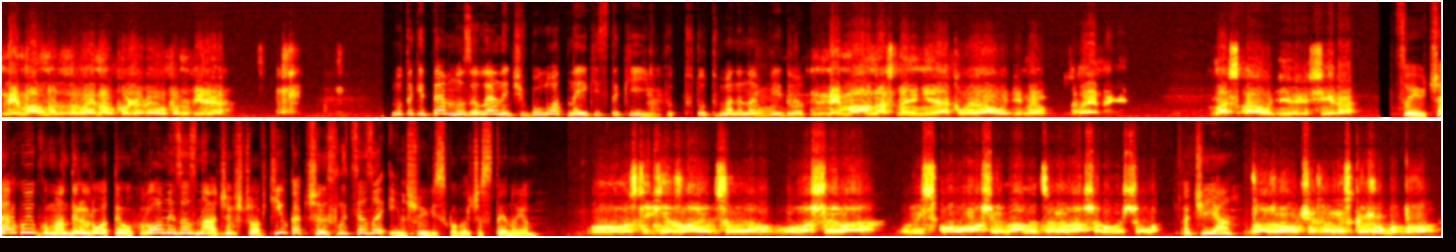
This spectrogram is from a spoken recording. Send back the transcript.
Нема в нас зеленого кольору автомобіля. Ну такий темно-зелений чи болотний, якийсь такий. От тут в мене на відео. Нема в нас ніякої Ауді не зеленої. У нас Ауді сіра. Своєю чергою командир роти охорони зазначив, що автівка числиться за іншою військовою частиною. Ну, наскільки я знаю, це машина, військова машина, але це не наша машина. А чия? Навіть вам чесно не скажу, бо то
